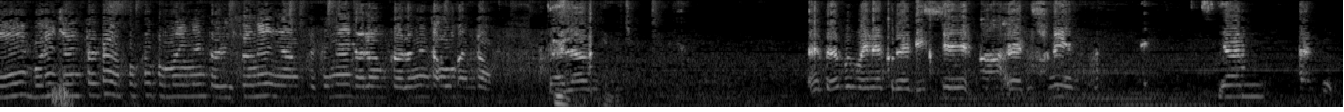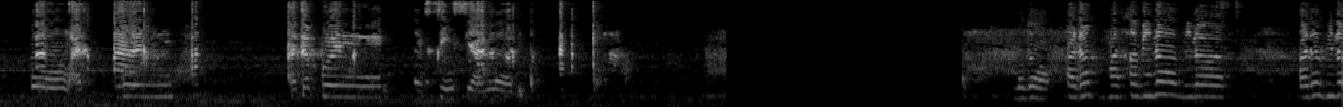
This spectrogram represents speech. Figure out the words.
Eh, boleh ceritakan apakah permainan tradisional yang terkenal dalam kalangan kaum anda? Dalam antara permainan tradisi tradisional yang ataupun ataupun singsian lah. Betul. Pada masa bila bila pada bila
